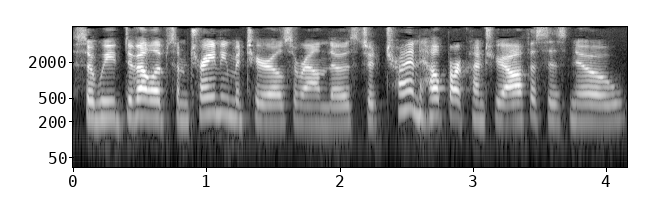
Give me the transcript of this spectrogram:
So we developed some training materials around those to try and help our country offices know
